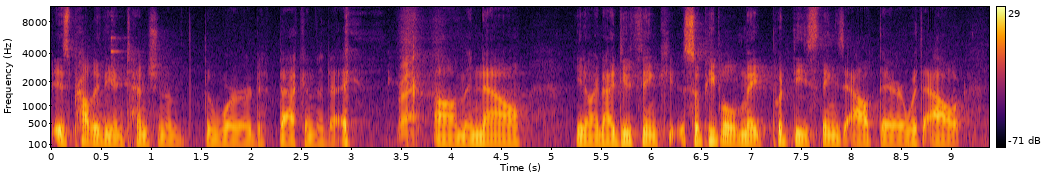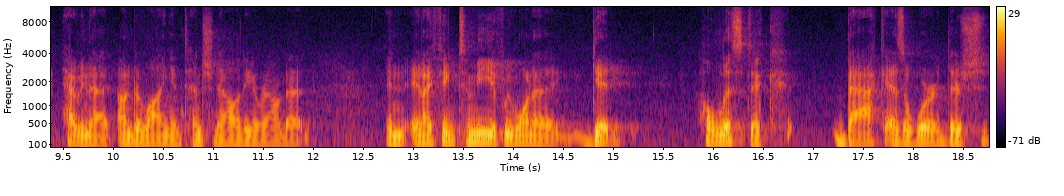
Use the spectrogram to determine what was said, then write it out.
is probably the intention of the word back in the day. right. Um, and now, you know, and I do think so. People may put these things out there without having that underlying intentionality around it. And and I think to me, if we want to get holistic back as a word, there should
